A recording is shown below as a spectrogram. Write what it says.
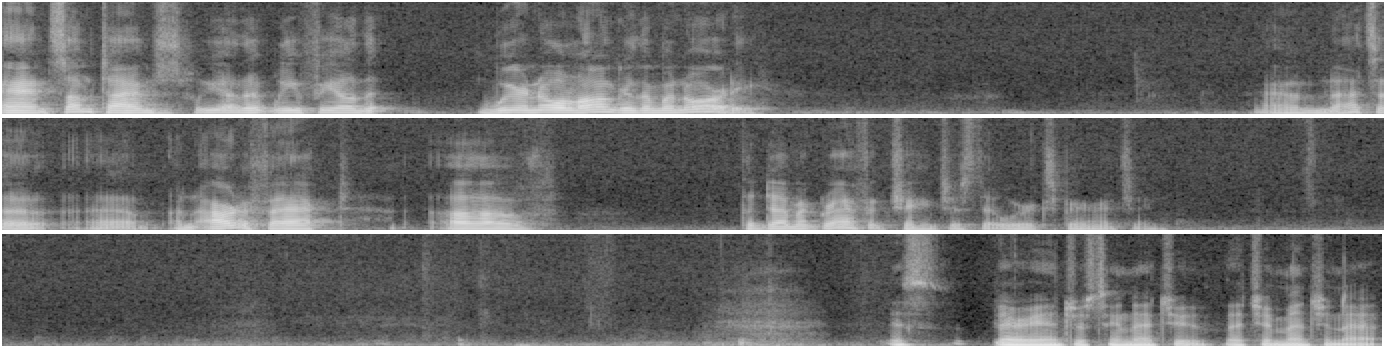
And sometimes we, we feel that we're no longer the minority. And that's a, a, an artifact of the demographic changes that we're experiencing. It's very interesting that you that you mentioned that.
